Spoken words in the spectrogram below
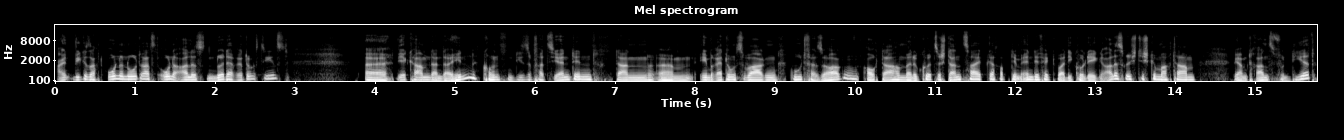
ein, wie gesagt, ohne Notarzt, ohne alles, nur der Rettungsdienst. Äh, wir kamen dann dahin, konnten diese Patientin dann ähm, im Rettungswagen gut versorgen. Auch da haben wir eine kurze Standzeit gehabt im Endeffekt, weil die Kollegen alles richtig gemacht haben. Wir haben transfundiert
